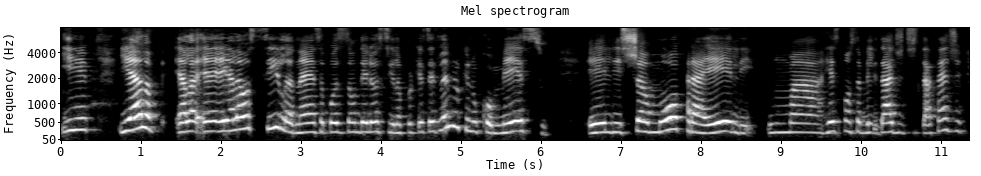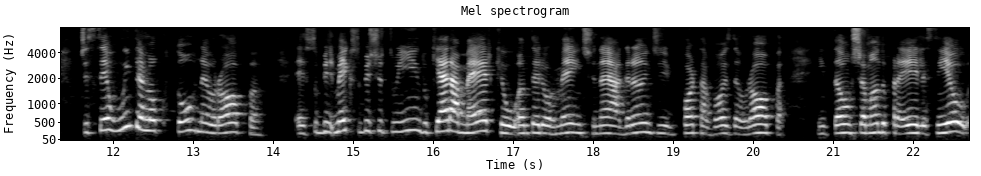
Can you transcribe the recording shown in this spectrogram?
e, e ela, ela, ela oscila, né? Essa posição dele oscila, porque vocês lembram que no começo ele chamou para ele uma responsabilidade de, até de, de ser o interlocutor na Europa, é, sub, meio que substituindo o que era a Merkel anteriormente, né, a grande porta-voz da Europa. Então, chamando para ele assim, eu,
